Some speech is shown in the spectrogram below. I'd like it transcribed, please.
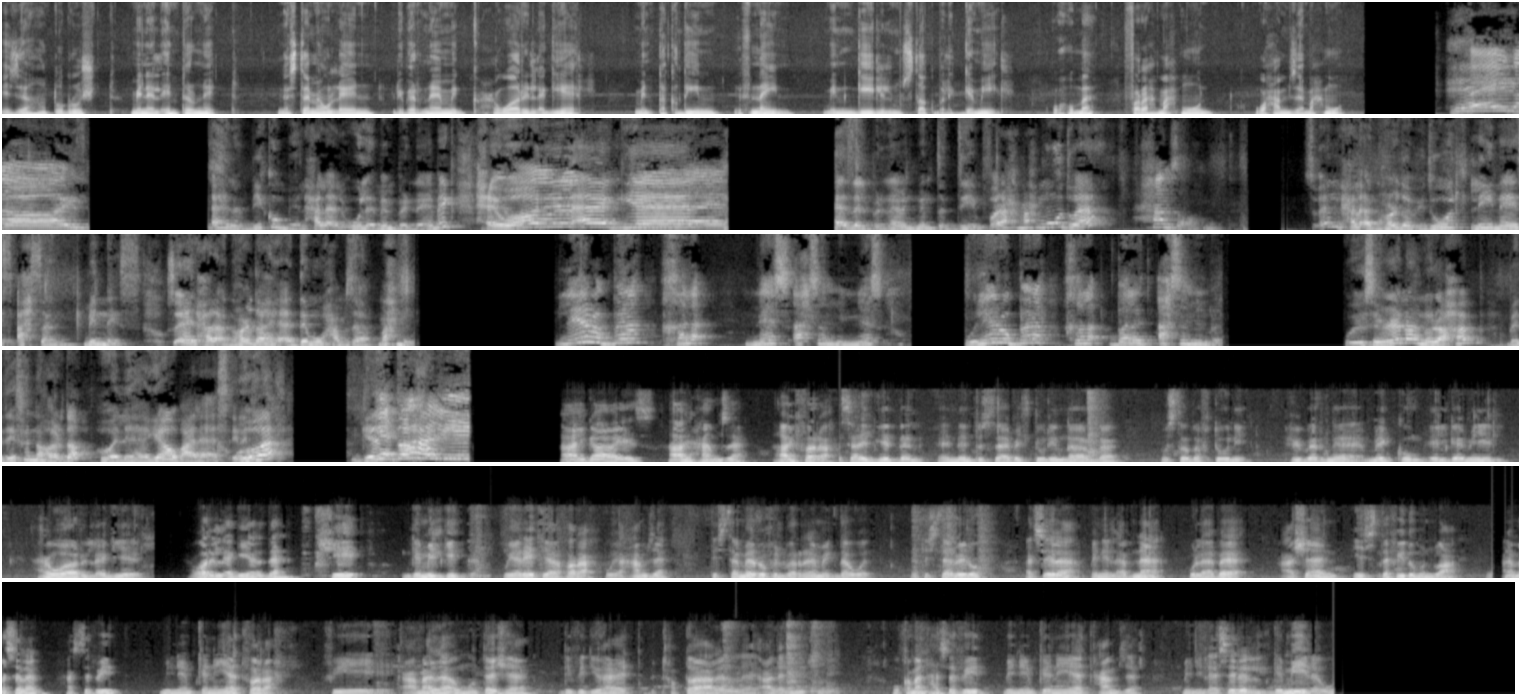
إذاعة الرشد من الإنترنت. نستمع الآن لبرنامج حوار الأجيال من تقديم اثنين من جيل المستقبل الجميل وهما فرح محمود وحمزة محمود. هاي جايز أهلا بيكم من الحلقة الأولى من برنامج حوار الأجيال. هذا البرنامج من تقديم فرح محمود و حمزة محمود. سؤال الحلقة النهارده بيدور ليه ناس أحسن من ناس؟ وسؤال الحلقة النهارده هيقدمه حمزة محمود. ليه ربنا خلق ناس أحسن من ناس؟ وليه ربنا خلق بلد أحسن من بلد؟ ويسرنا نرحب بضيف النهارده هو اللي هيجاوب على أسئلتنا. وهو جدو حليم. هاي جايز هاي حمزة. هاي فرح. سعيد جدا إن أنتوا استقبلتوني النهاردة واستضفتوني. في برنامجكم الجميل حوار الأجيال. حوار الأجيال ده شيء جميل جدا. ويا ريت يا فرح ويا حمزة تستمروا في البرنامج دوت وتستقبلوا أسئلة من الأبناء والآباء عشان يستفيدوا من بعض. وأنا مثلا هستفيد من إمكانيات فرح في عملها ومونتاجها لفيديوهات بتحطها على على اليوتيوب. وكمان هستفيد من إمكانيات حمزة من الأسئلة الجميلة.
